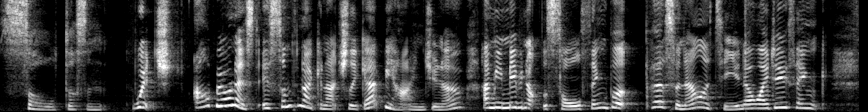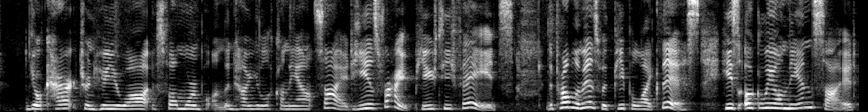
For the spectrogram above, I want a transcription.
soul doesn't. Which, I'll be honest, is something I can actually get behind, you know? I mean, maybe not the soul thing, but personality, you know? I do think your character and who you are is far more important than how you look on the outside. He is right, beauty fades. The problem is with people like this, he's ugly on the inside,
